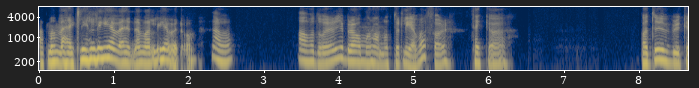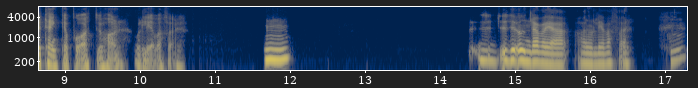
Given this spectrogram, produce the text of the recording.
att man verkligen lever när man lever då. Ja. ja, då är det ju bra om man har något att leva för. Tänka vad du brukar tänka på att du har att leva för. Mm. Du, du undrar vad jag har att leva för? Mm.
